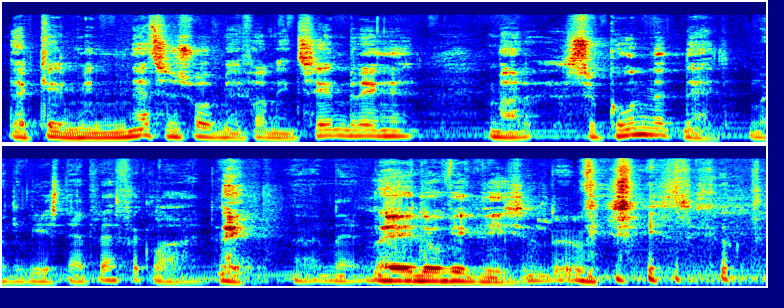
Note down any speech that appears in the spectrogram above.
Daar kan ik me net zo'n soort meer van in het zin brengen. Maar ze konden het net. Maar die is net wegverklaard. Nee. nee, Nee, door Wieser, goed.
